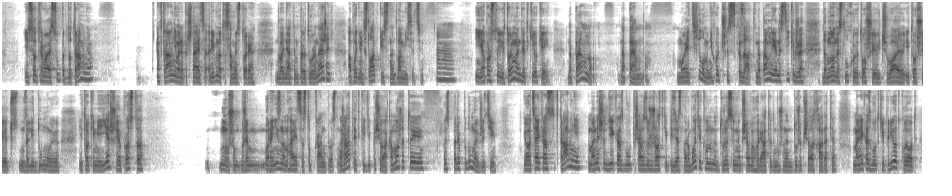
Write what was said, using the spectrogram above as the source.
І все триває супер до травня. А в травні в мене починається рівно та сама історія. Два дня температура нежить, а потім слабкість на два місяці. Uh-huh. І я просто і в той момент я такий, окей, напевно, напевно, моє тіло мені хоче щось сказати. Напевно, я настільки вже давно не слухаю того, що я відчуваю, і то, що я взагалі думаю, і то, ким я є, що я просто. Ну, що вже організм намагається стоп-кран просто нажати, і такий, типу, чувак, а може ти щось переподумай в житті? І оце якраз в травні у мене ще тоді якраз був почав дуже жорсткий піздець на роботі, коли мене дуже сильно почав вигоряти, тому що мене дуже почали харити. У мене якраз був такий період, коли от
